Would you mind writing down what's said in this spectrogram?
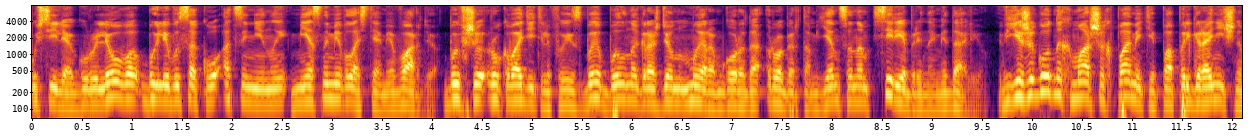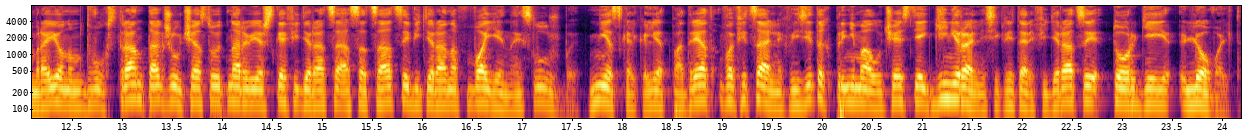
Усилия Гурылева были высоко оценены местными властями Вардио. Бывший руководитель ФСБ был награжден мэром города Робертом Йенсеном серебряной медалью. В ежегодных маршах памяти по приграничным районам двух стран также участвует Норвежская Федерация Ассоциации ветеранов военной службы. Несколько лет подряд в официальных визитах принимал участие генеральный секретарь Федерации Торгейр Левальд.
